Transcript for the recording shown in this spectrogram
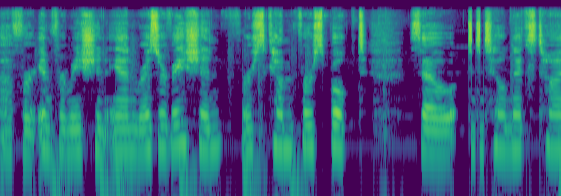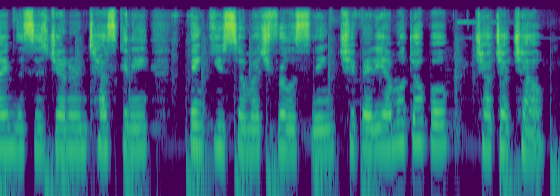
uh, for information and reservation. First come, first booked. So until next time, this is Jenner in Tuscany. Thank you so much for listening. Ci vediamo dopo. Ciao, ciao, ciao.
